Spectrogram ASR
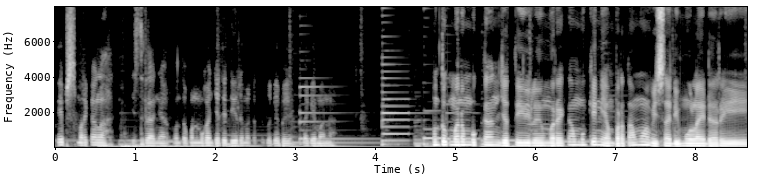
tips mereka lah istilahnya untuk menemukan jati diri mereka tuh baga- bagaimana? Untuk menemukan jati diri mereka mungkin yang pertama bisa dimulai dari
